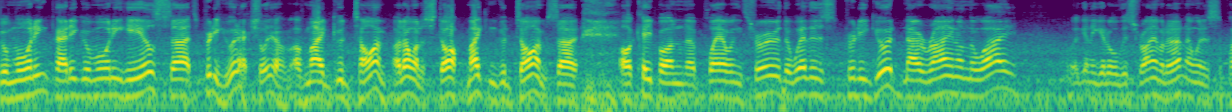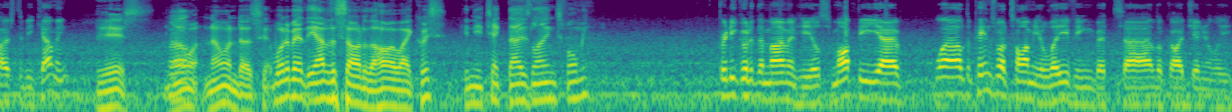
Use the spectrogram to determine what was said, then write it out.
Good morning, Paddy. Good morning, Heels. Uh, it's pretty good, actually. I've, I've, made good time. I don't want to stop making good time, so I'll keep on uh, ploughing through. The weather's pretty good. No rain on the way. We're going to get all this rain, but I don't know when it's supposed to be coming. Yes, no, well, one, no one does. What about the other side of the highway, Chris? Can you check those lanes for me? Pretty good at the moment, Heels. Might be, uh, well, depends what time you're leaving, but uh, look, I generally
